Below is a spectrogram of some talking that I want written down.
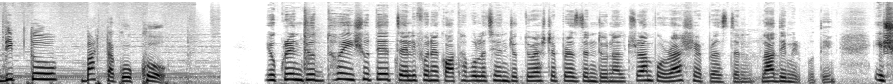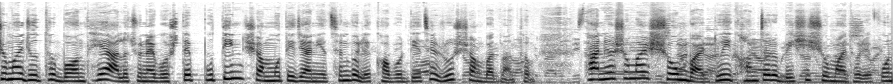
দীপ্ত, বার্তাকক্ষ। ইউক্রেন যুদ্ধ ইস্যুতে টেলিফোনে কথা বলেছেন যুক্তরাষ্ট্রের প্রেসিডেন্ট ডোনাল্ড ট্রাম্প ও রাশিয়ার প্রেসিডেন্ট ভ্লাদিমির পুতিন। এ সময় যুদ্ধ বন্ধে আলোচনায় বসতে পুতিন সম্মতি জানিয়েছেন বলে খবর দিয়েছে রুশ সংবাদ মাধ্যম। স্থানীয় সময় সোমবার দুই ঘন্টারও বেশি সময় ধরে ফোন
